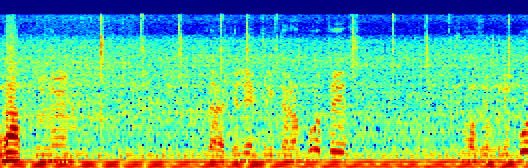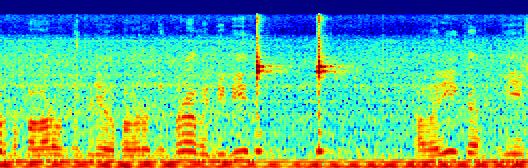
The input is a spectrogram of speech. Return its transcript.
Да. Мгм. Так, электрика работает. Смотрим приборку, поворотник левый, поворотник правый, биби. Аварийка есть.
